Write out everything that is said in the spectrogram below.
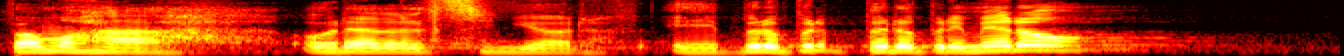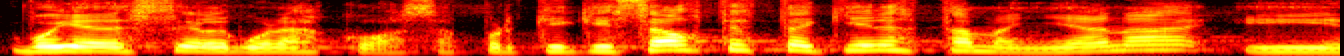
Vamos a orar al Señor. Eh, pero, pero, primero voy a decir algunas cosas, porque quizá usted está aquí en esta mañana y,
